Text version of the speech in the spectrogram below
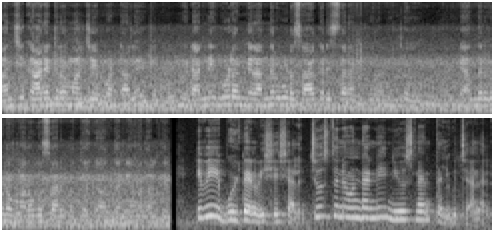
మంచి కార్యక్రమాలు చేపట్టాలి. వీటన్నీ కూడా మీరు అందరూ కూడా సహకరిస్తారని కోరుకుంటూ మీ అందరూ కూడా మరొకసారి ప్రత్యేక ధన్యవాదాలు ఇవి బులెటిన్ విశేషాలు. చూస్తూనే ఉండండి న్యూస్ నైన్ తెలుగు ఛానల్.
